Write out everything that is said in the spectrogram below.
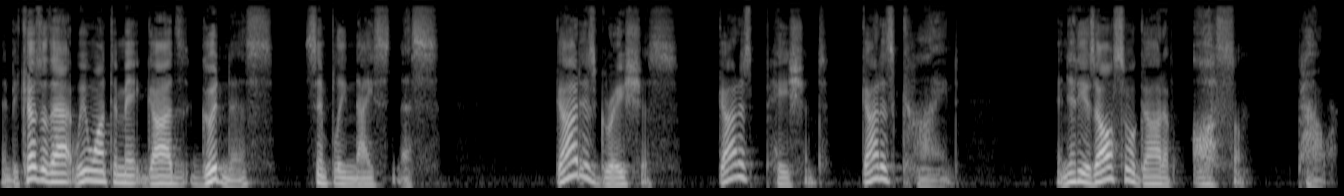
And because of that, we want to make God's goodness simply niceness. God is gracious, God is patient, God is kind, and yet He is also a God of awesome power,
